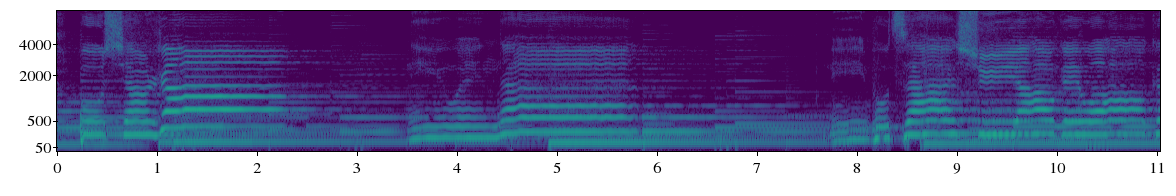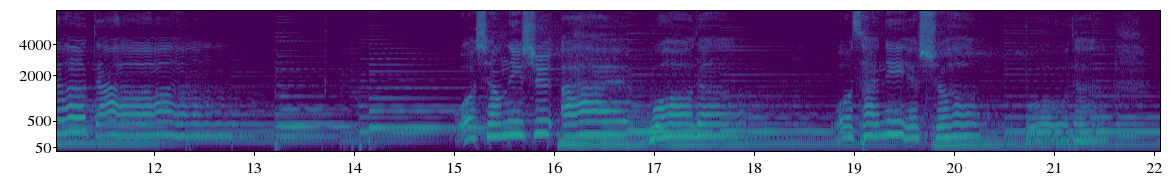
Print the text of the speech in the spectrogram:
不想让你为难，你不再需要给我个答案。我想你是爱我的，我猜你也舍不得，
